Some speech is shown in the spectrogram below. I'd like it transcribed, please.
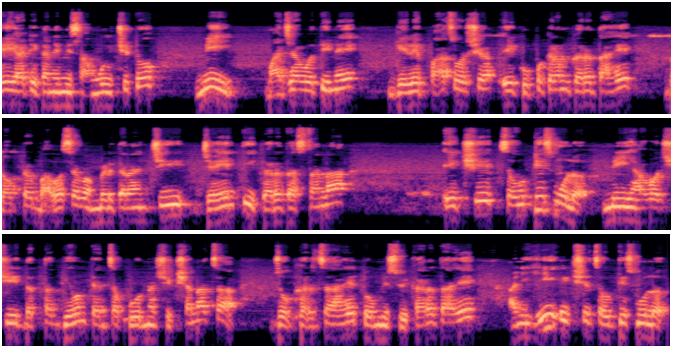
हे या ठिकाणी मी सांगू इच्छितो. मी माझ्या वतीने गेले पाच वर्ष एक उपक्रम करत आहे. डॉक्टर बाबासाहेब आंबेडकरांची जयंती करत असताना एकशे चौतीस मुलं मी ह्या वर्षी दत्तक घेऊन त्यांचा पूर्ण शिक्षणाचा जो खर्च आहे तो मी स्वीकारत आहे. आणि ही एकशे चौतीस मुलं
